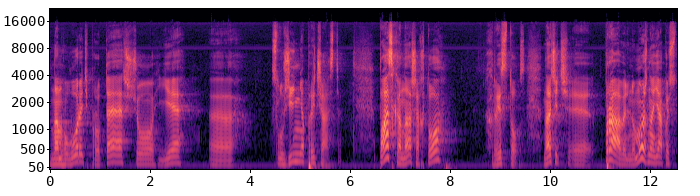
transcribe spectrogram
нам говорить про те, що є е, служіння причастя. Пасха наша хто? Христос. Значить, е, правильно, можна якось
